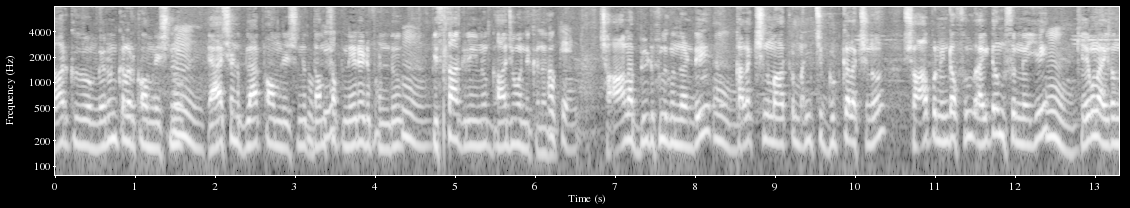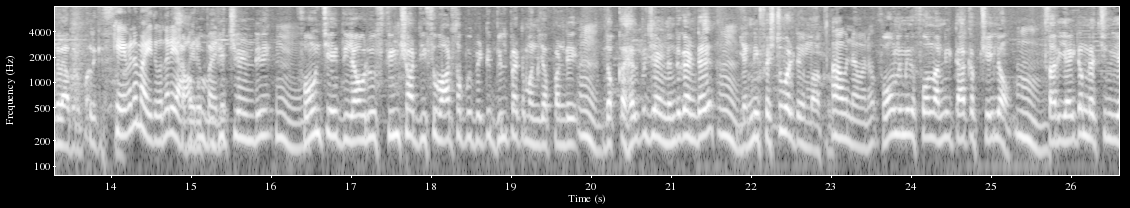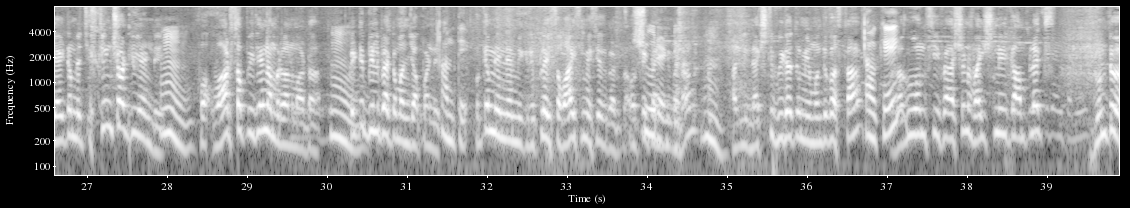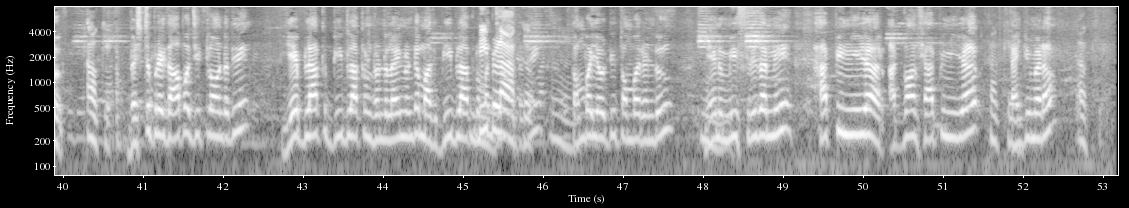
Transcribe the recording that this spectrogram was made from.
dark maroon colour combination ash and black combination Thums Up నేరేడు పండు పిస్తా గ్రీన్ గాజు అన్ని కలర్. ఓకే చాలా బ్యూటిఫుల్గా ఉందండి. కలెక్షన్ మాత్రం మంచి గుడ్ కలెక్షన్ షాప్ నిండా ఫుల్ ఐటమ్స్ ఉన్నాయి. కేవలం ఐదు వందల యాభై రూపాయలకి కేవలం ఐదు వందల యాభై రూపాయలు. చేయండి. ఫోన్ చేయద్దు ఎవరు స్క్రీన్ షాట్ తీసి వాట్సాప్ పెట్టి బిల్ పెట్టమని చెప్పండి. ఇదొక్క హెల్ప్ చేయండి. ఎందుకంటే ఇవన్నీ ఫెస్టివల్ టైం మాకు. అవునవును. ఫోన్ల మీద ఫోన్లు అన్ని టాకప్ చేయలేం. సార్ ఈ ఐటమ్ నచ్చింది ఈ ఐటమ్ నచ్చింది స్క్రీన్ షాట్ తీయండి. వాట్సాప్ ఇదే నంబర్ అన్నమాట. పెట్టి బిల్ పెట్టమని చెప్పండి. అంతే. ఓకే నేను మీకు రిప్లై ఇస్తా వాయిస్ మెసేజ్ పెడతా. ఓకే మేడం అది నెక్స్ట్ వీడియోతో మీ ముందుకు వస్తా. Raghuvamshi fashion Vaishnavi complex Guntur. Best price ఆపోజిట్లో ఉంటది. ఏ బ్లాక్ బి బ్లాక్ అని రెండు లైన్లు ఉంటే మాది బి బ్లాక్ block. తొంభై ఒకటి తొంభై రెండు. నేను మీ శ్రీధర్ని. Happy new year. Advance happy new year. Thank you madam okay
